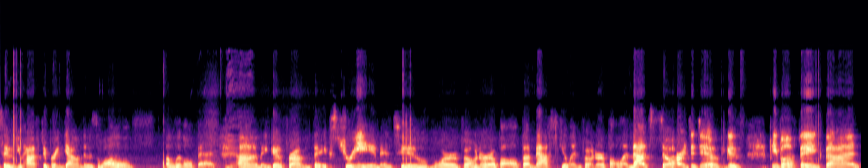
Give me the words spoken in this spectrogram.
so you have to bring down those walls a little bit yeah. um, and go from the extreme into more vulnerable, the masculine vulnerable. And that's so hard to do because people think that,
